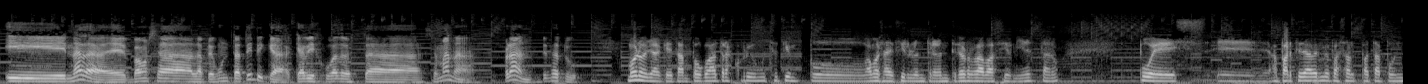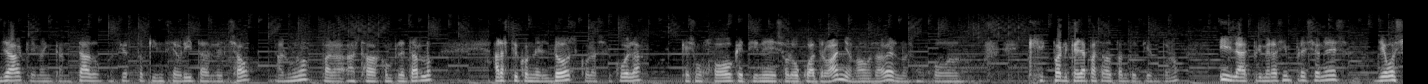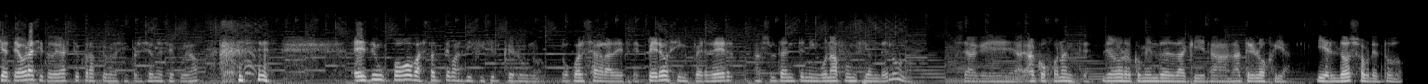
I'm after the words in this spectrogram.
Y nada, eh, vamos a la pregunta típica. ¿Qué habéis jugado esta semana? Fran, empieza tú. Bueno, ya que tampoco ha transcurrido mucho tiempo, vamos a decirlo, entre la anterior grabación y esta, ¿no? Pues, eh, aparte de haberme pasado el Patapon ya, que me ha encantado, por cierto, 15 horitas le he echado al 1 para, hasta completarlo. Ahora estoy con el 2, con la secuela, que es un juego que tiene solo 4 años, vamos a ver, no es un juego que, que haya pasado tanto tiempo, ¿no? Y las primeras impresiones, llevo 7 horas y todavía estoy con las primeras impresiones, de cuidado. es de un juego bastante más difícil que el 1, lo cual se agradece, pero sin perder absolutamente ninguna función del 1. O sea que acojonante. Yo lo recomiendo desde aquí, la, la trilogía. Y el 2 sobre todo.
